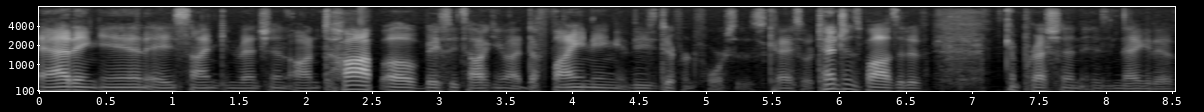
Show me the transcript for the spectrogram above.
adding in a sign convention on top of basically talking about defining these different forces. Okay, so tension is positive, compression is negative.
